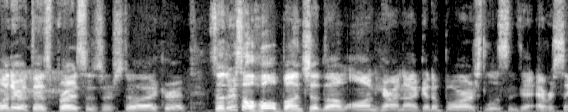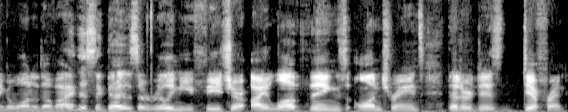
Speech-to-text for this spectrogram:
Wonder if those prices are still accurate. So there's a whole bunch of them on here. I'm not going to bore us listening to every single one of them. I just think that is a really neat feature. I love things on trains that are just different.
